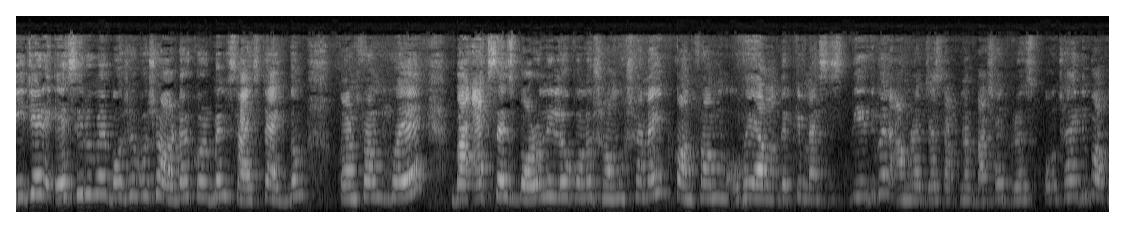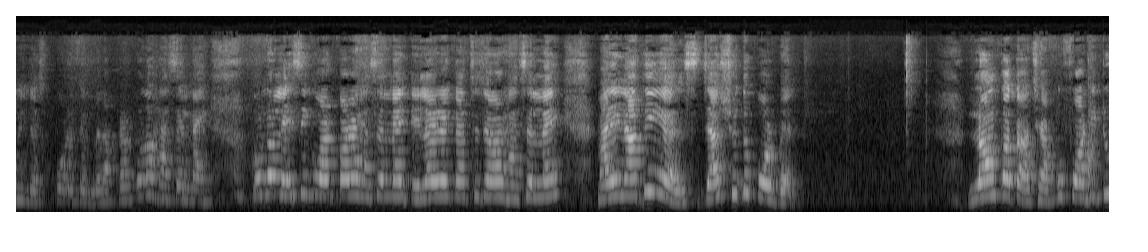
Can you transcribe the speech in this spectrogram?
নিজের এসি রুমে বসে বসে অর্ডার করবেন। সাইজটা একদম কনফার্ম হয়ে বা এক সাইজ বড় নিলেও কোনো সমস্যা নাই। কনফার্ম হয়ে আমাদেরকে মেসেজ দিয়ে দিবেন। আমরা জাস্ট আপনার বাসায় ড্রেস পৌঁছায় দিব। আপনি জাস্ট পরে ফেলবেন। আপনার কোনো হ্যাসেল নাই। কোনো লেসিং ওয়ার্ক করার হ্যাসেল নাই টেলারের কাছে যাওয়ার হ্যাসেল নাই মানে নাথিং এলস জাস্ট শুধু পরবেন লং কত আছে আপু? ফর্টি টু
